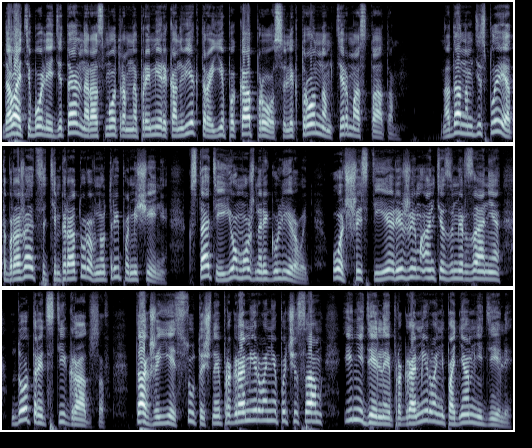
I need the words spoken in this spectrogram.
Давайте более детально рассмотрим на примере конвектора EPK Pro с электронным термостатом. На данном дисплее отображается температура внутри помещения. Кстати, ее можно регулировать от 6 режим антизамерзания до 30 градусов. Также есть суточное программирование по часам и недельное программирование по дням недели.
